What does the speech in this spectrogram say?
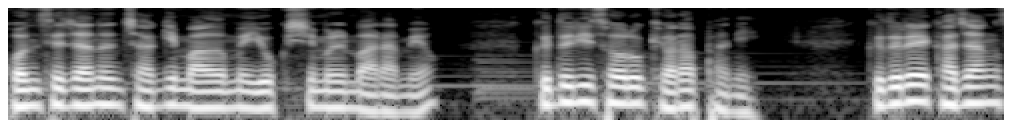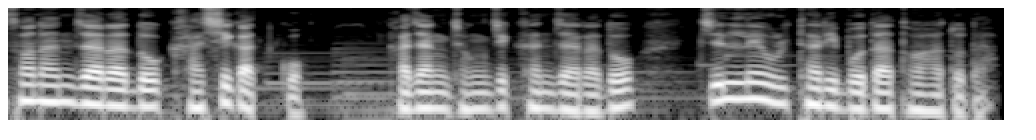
권세자는 자기 마음의 욕심을 말하며 그들이 서로 결합하니 그들의 가장 선한 자라도 가시 같고 가장 정직한 자라도 찔레 울타리보다 더하도다.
